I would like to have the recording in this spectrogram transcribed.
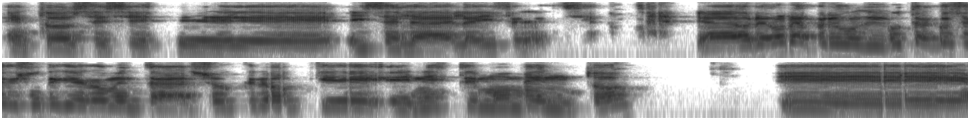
Entonces, este, esa es la, diferencia. Ahora, una pregunta, otra cosa que yo te quería comentar. Yo creo que en este momento eh,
